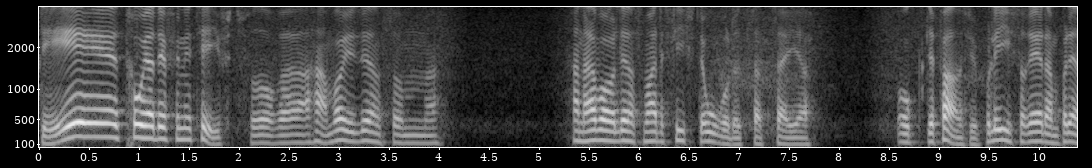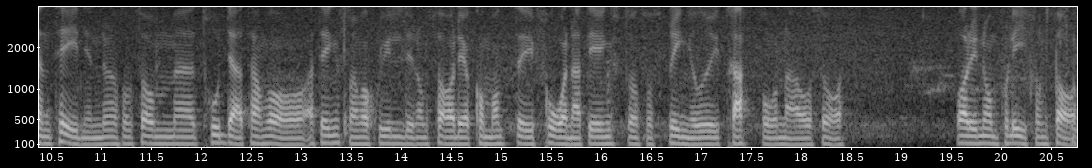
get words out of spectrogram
Det tror jag definitivt, för eh, han var ju den som... Han här var den som hade sista ordet, så att säga. Och det fanns ju poliser redan på den tiden som, som uh, trodde att han var, att Engström var skyldig. De sa det, jag kommer inte ifrån att det är Engström som springer i trapporna och så. Var det någon polis som sa.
